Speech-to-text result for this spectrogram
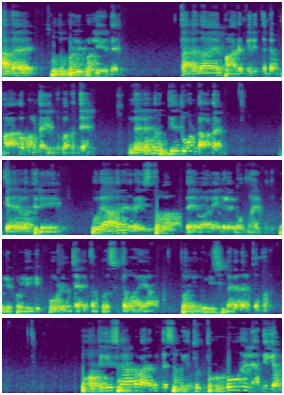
അത് പുതുപ്പള്ളി പള്ളിയുടെ തനതായ പാരമ്പര്യത്തിന്റെ ഭാഗമാണ് എന്ന് പറഞ്ഞ് നിലനിർത്തിയത് കൊണ്ടാണ് കേരളത്തിലെ പുരാതന ക്രൈസ്തവ ദേവാലയങ്ങളിൽ ഒന്നായ പുതുപ്പള്ളി പള്ളിയിൽ ഇപ്പോഴും ചരിത്ര പ്രസിദ്ധമായ പൊന്നും കുരിശ് നിലനിൽക്കുന്നത്. പോർച്ചുഗീസുകാരുടെ വരവിന്റെ സമയത്ത് തൊണ്ണൂറിലധികം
